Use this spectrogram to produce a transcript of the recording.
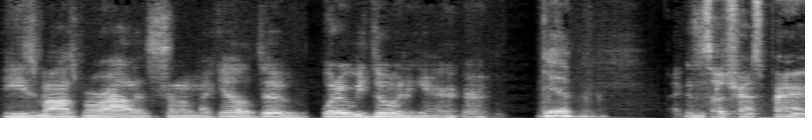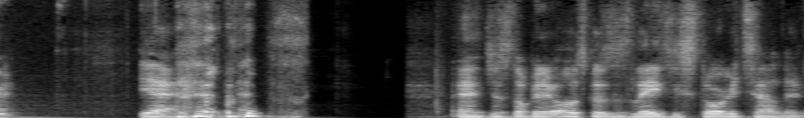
he's Miles Morales. And I'm like, yo, dude, what are we doing here? Yeah, it's so transparent. yeah. and just don't be like, oh, it's because it's lazy storytelling.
